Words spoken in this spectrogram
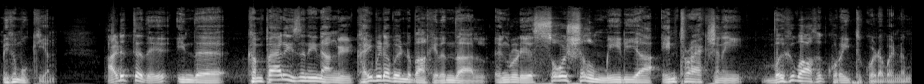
மிக முக்கியம். அடுத்தது இந்த கம்பேரிசனை நாங்கள் கைவிட வேண்டுமாக இருந்தால் எங்களுடைய சோஷியல் மீடியா இன்ட்ராக்ஷனை வெகுவாக குறைத்துக் கொள்ள வேண்டும்.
